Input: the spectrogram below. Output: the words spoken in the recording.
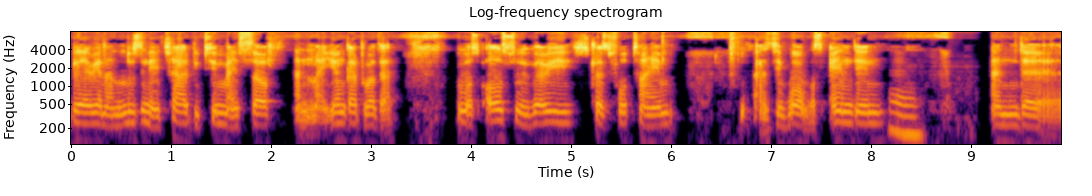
bearing and losing a child between myself and my younger brother. It was also a very stressful time as the war was ending. Mm. And, uh,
